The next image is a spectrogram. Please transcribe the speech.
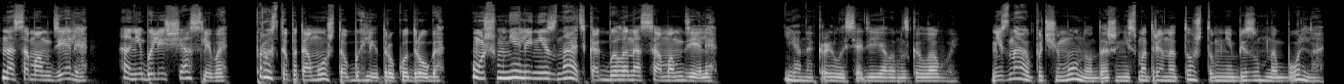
на самом деле они были счастливы, просто потому, что были друг у друга. Уж мне ли не знать, как было на самом деле? Я накрылась одеялом с головой. Не знаю почему, но даже несмотря на то, что мне безумно больно,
